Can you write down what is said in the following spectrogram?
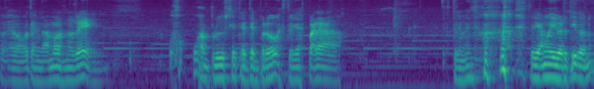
Pues como tengamos, no sé, OnePlus 7T Pro, esto ya es para. Es tremendo. Sería muy divertido, ¿no?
